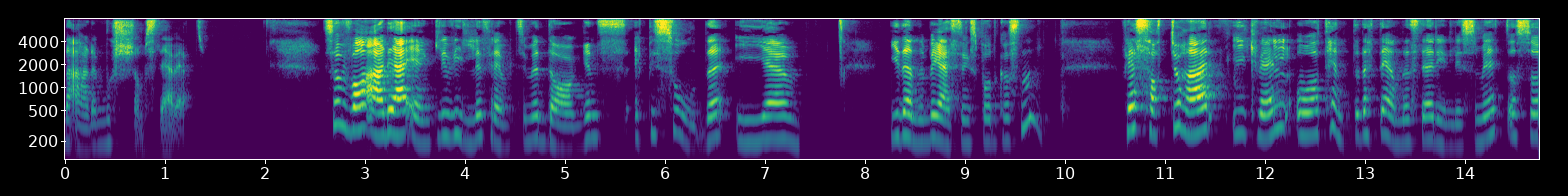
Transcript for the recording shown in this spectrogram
det er det morsomste jeg vet. Så hva er det jeg egentlig ville frem til med dagens episode i, eh, i denne begeistringspodkasten? For jeg satt jo her i kveld og tente dette ene stearinlyset mitt, og så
